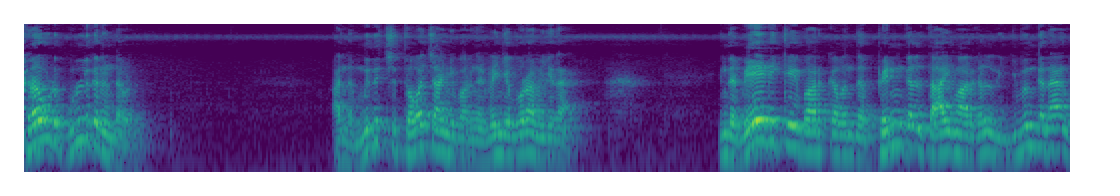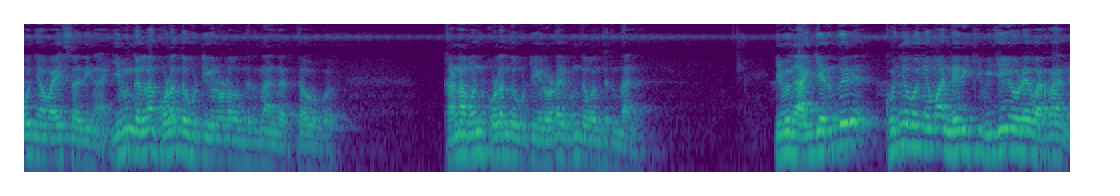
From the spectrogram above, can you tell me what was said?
க்ரௌடு உள்ளுக்க நின்றவன். அந்த மிதிச்சு துவைச்சாங்க பாருங்க இவங்க பூரா இவங்க தான் இந்த வேடிக்கை பார்க்க வந்த பெண்கள் தாய்மார்கள் இவங்க தான் கொஞ்சம் வயசு அதிகம். இவங்கெல்லாம் குழந்தை குட்டிகளோட வந்திருந்தாங்க கணவன் குழந்தை குட்டிகளோட இவங்க வந்திருந்தாங்க. இவங்க அங்கிருந்து கொஞ்சம் கொஞ்சமா நெருக்கி விஜயோட வர்றாங்க.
